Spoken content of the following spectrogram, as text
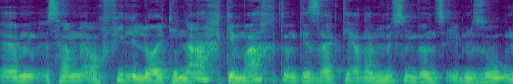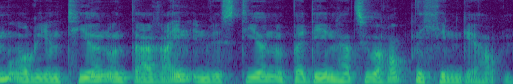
ähm, es haben auch viele Leute nachgemacht und gesagt, ja, dann müssen wir uns eben so umorientieren und da rein investieren. Und bei denen hat es überhaupt nicht hingehauen.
